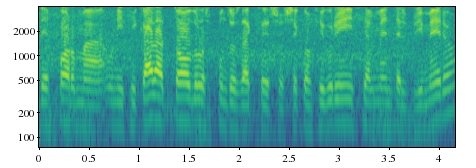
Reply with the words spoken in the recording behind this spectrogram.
de forma unificada todos los puntos de acceso. Se configura inicialmente el primero,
